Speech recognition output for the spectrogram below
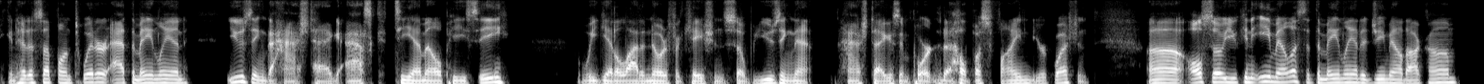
You can hit us up on Twitter at TheManeLand using the hashtag AskTMLPC. We get a lot of notifications. So using that hashtag is important to help us find your question. Uh, also, you can email us at the maneland at gmail.com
